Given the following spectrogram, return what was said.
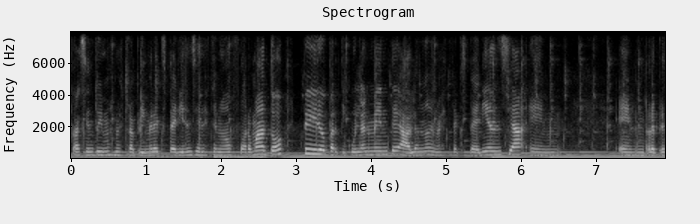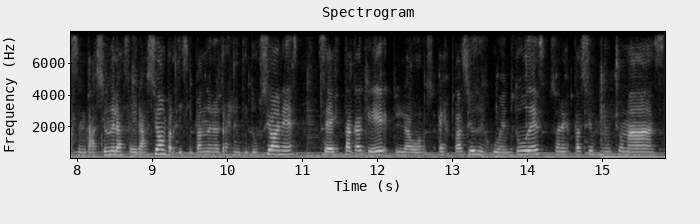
Recién tuvimos nuestra primera experiencia en este nuevo formato, pero particularmente hablando de nuestra experiencia en en representación de la federación, participando en otras instituciones, se destaca que los espacios de juventudes son espacios mucho más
